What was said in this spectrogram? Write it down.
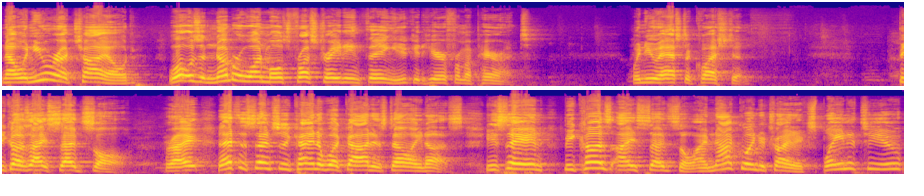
Now, when you were a child, what was the number one most frustrating thing you could hear from a parent when you asked a question? Because I said so, right? That's essentially kind of what God is telling us. He's saying, Because I said so, I'm not going to try to explain it to you.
